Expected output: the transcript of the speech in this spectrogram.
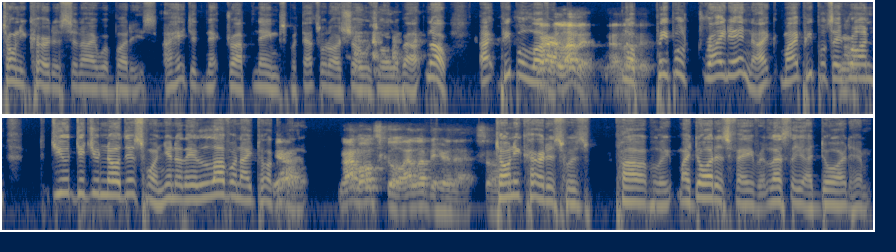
Tony Curtis and I were buddies. I hate to ne- drop names, but that's what our show is all about. No, I, people love I it. love it. I No, it. people write in. I, my people say, Yeah. Ron, do you did you know this one? You know, they love when I talk Yeah. about it. I'm old school. I love to hear that. So Tony Curtis was probably my daughter's favorite. Leslie adored him.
